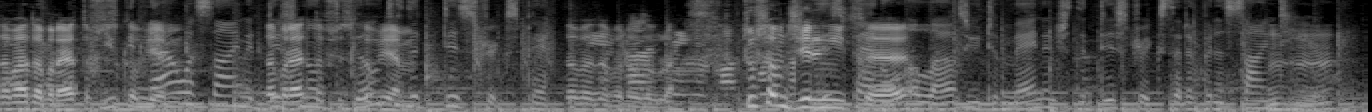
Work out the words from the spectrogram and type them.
Dobra, dobra, ja to wszystko wiem. Dobra, ja to wszystko wiem. Dobra, dobra, dobra. Tu są dzielnice. panel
